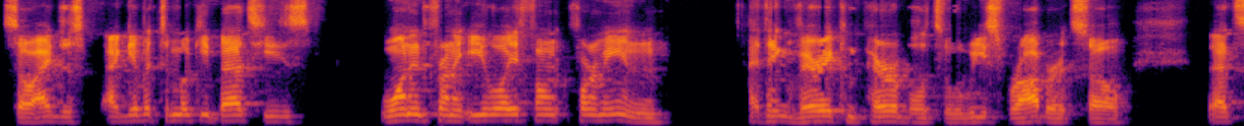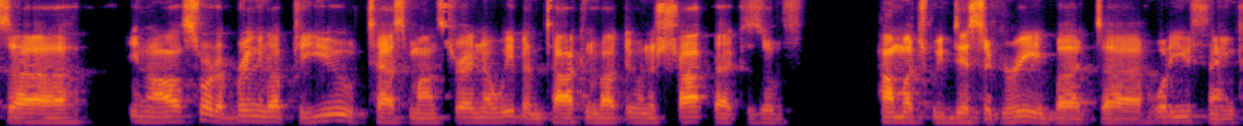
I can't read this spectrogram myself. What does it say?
So I just I give it to Mookie Betts. He's one in front of Eloy for, for me, and I think very comparable to Luis Roberts. So that's uh you know, I'll sort of bring it up to you, Tessmonster. I know we've been talking about doing a shot bet because of how much we disagree, but uh, what do you think?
